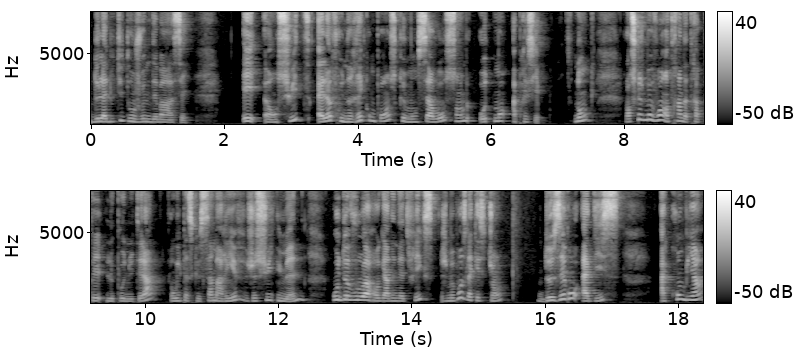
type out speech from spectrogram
de l'habitude dont je veux me débarrasser. Et ensuite, elle offre une récompense que mon cerveau semble hautement apprécier. Donc, Lorsque je me vois en train d'attraper le pot Nutella, oui parce que ça m'arrive, je suis humaine, ou de vouloir regarder Netflix, je me pose la question, de 0 à 10, à combien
